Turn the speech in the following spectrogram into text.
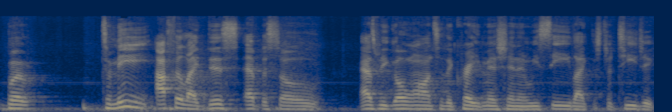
but to me, I feel like this episode, as we go on to the krayt mission and we see like the strategic,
